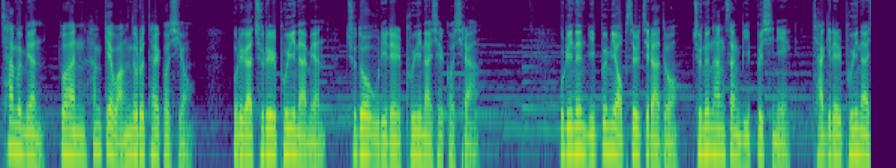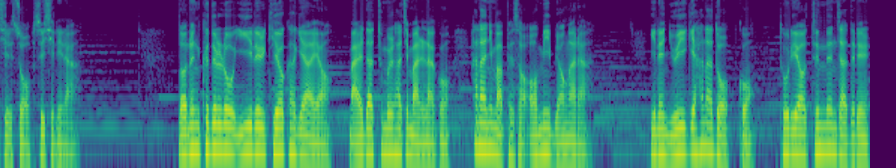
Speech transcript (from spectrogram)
참으면 또한 함께 왕노릇할 것이요 우리가 주를 부인하면 주도 우리를 부인하실 것이라. 우리는 미쁨이 없을지라도 주는 항상 미쁘시니 자기를 부인하실 수 없으시리라. 너는 그들로 이 일을 기억하게 하여 말다툼을 하지 말라고 하나님 앞에서 엄히 명하라. 이는 유익이 하나도 없고 도리어 듣는 자들을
